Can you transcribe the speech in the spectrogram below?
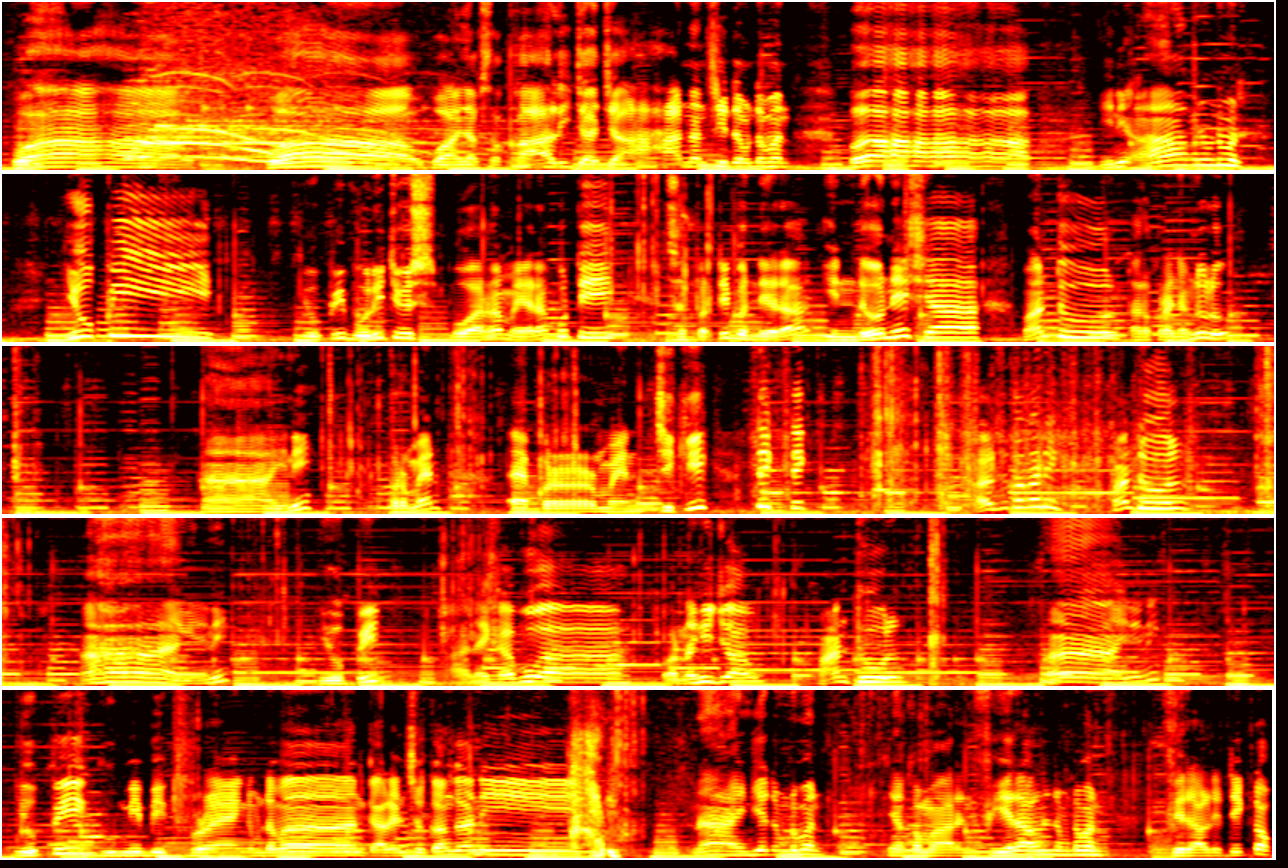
Wow, wow, banyak sekali jajanan sih teman-teman. Wah, ini apa teman-teman? Yupi, Yupi Bulicus warna merah putih seperti bendera Indonesia. Mantul, taruh keranjang dulu. Nah, ini permen eh permen ciki tik tik. Kalian suka nggak nih? Mantul. Ah, ini Yupi aneka buah warna hijau. Mantul. Nah, ini nih Yupi Gumi Big Frank, teman-teman. Kalian suka nggak nih? Nah, ini dia teman-teman. Yang kemarin viral nih, teman-teman. Viral di TikTok.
